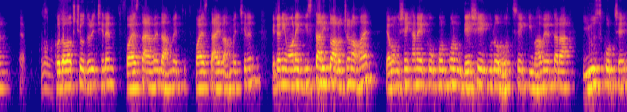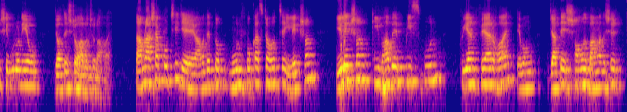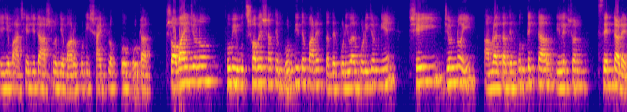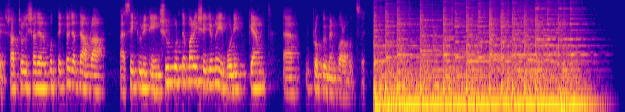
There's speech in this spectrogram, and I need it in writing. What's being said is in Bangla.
Khodabakhsh Chowdhury ছিলেন, ফয়েজ আহমেদ আহমেদ, ফয়েজ তাইব আহমেদ ছিলেন। এটা নিয়ে অনেক বিস্তারিত আলোচনা হয় এবং সেখানে কোন কোন দেশে এগুলো হচ্ছে, কীভাবে তারা ইউজ করছে, সেগুলো নিয়েও যথেষ্ট আলোচনা হয়। তা আমরা আশা করছি যে আমাদের তো মূল ফোকাসটা হচ্ছে ইলেকশন ইলেকশন কীভাবে পিসফুল ফ্রি অ্যান্ড ফেয়ার হয় এবং যাতে সম বাংলাদেশের এই যে আজকে যেটা আসলো যে বারো কোটি ষাট লক্ষ ভোটার সবাই যেন খুবই উৎসবের সাথে ভোট দিতে পারে তাদের পরিবার, পরিজন নিয়ে। সেই জন্যই আমরা তাদের প্রত্যেকটা ইলেকশন সেন্টারের সাতচল্লিশ হাজারের প্রত্যেকটা যাতে আমরা সিকিউরিটি ইনশিওর করতে পারি, সেই জন্য এই বডি ক্যাম্প প্রকিউরমেন্ট করা হচ্ছে।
